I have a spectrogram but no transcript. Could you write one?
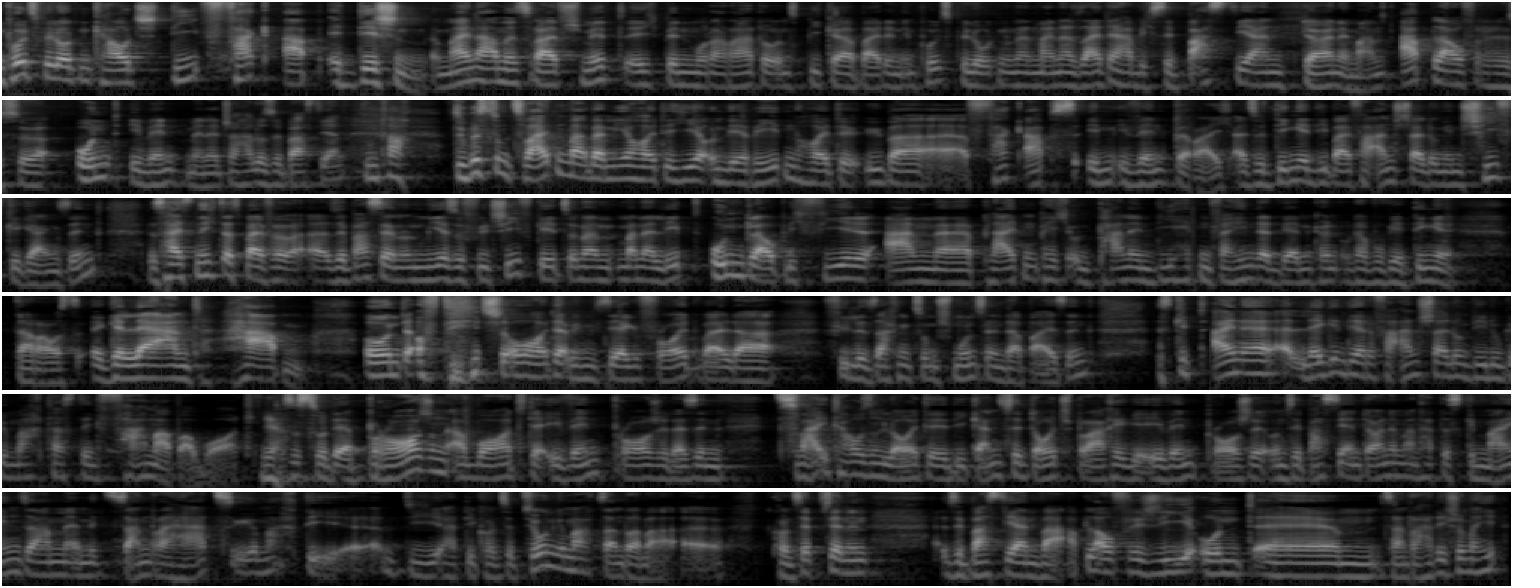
Impulspiloten Couch, die Fuck Up Edition. Mein Name ist Ralf Schmidt, ich bin Moderator und Speaker bei den Impulspiloten und an meiner Seite habe ich Sebastian Dörnemann, Ablaufregisseur und Eventmanager. Hallo Sebastian. Guten Tag. Du bist zum zweiten Mal bei mir heute hier und wir reden heute über äh, Fuck-Ups im Eventbereich, also Dinge, die bei Veranstaltungen schiefgegangen sind. Das heißt nicht, dass bei äh, Sebastian und mir so viel schief geht, sondern man erlebt unglaublich viel an äh, Pleiten, Pech und Pannen, die hätten verhindert werden können oder wo wir Dinge daraus gelernt haben. Und auf die Show heute habe ich mich sehr gefreut, weil da viele Sachen zum Schmunzeln dabei sind. Es gibt eine legendäre Veranstaltung, die du gemacht hast, den FarmUp Award. Ja. Das ist so der Branchen-Award der Eventbranche. Da sind 2000 Leute, die ganze deutschsprachige Eventbranche. Und Sebastian Dörnemann hat das gemeinsam mit Sandra Herz gemacht. Die, äh, die hat die Konzeption gemacht. Sandra war äh, Konzeptionin. Sebastian war Ablaufregie und ähm, Sandra hatte ich schon mal hier.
